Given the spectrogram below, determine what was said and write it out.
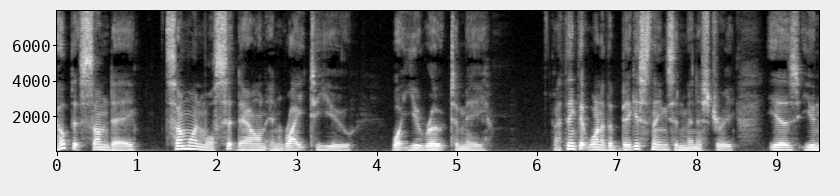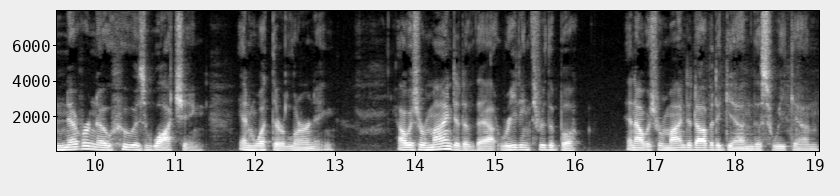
hope that someday someone will sit down and write to you what you wrote to me. I think that one of the biggest things in ministry is you never know who is watching and what they're learning. I was reminded of that reading through the book, and I was reminded of it again this weekend.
